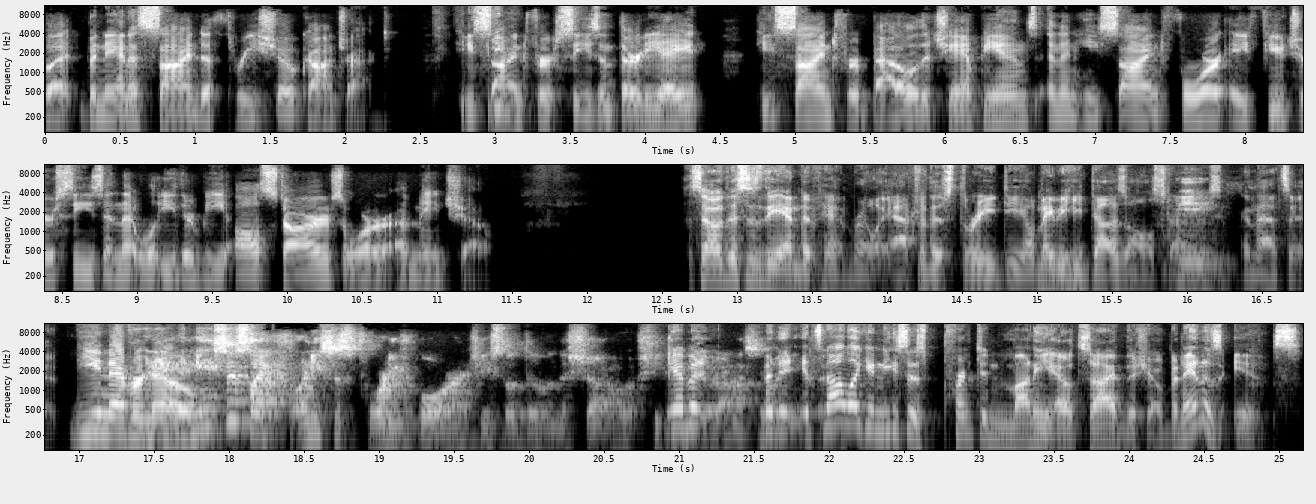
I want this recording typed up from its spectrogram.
But Bananas signed a three show contract. He signed for season 38. He signed for Battle of the Champions. And then he signed for a future season that will either be All Stars or a main show. So this is the end of him, really, after this three deal. Maybe he does all stars He- and that's it. You never know. And he's just like, and he's just 44 and she's still doing the show. If she Yeah, but do it, I but why it's couldn't. not like Aneesa's printing money outside the show. Bananas is.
